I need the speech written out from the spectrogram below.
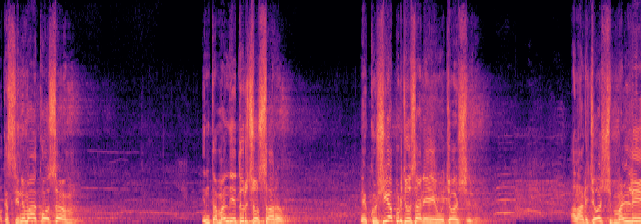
ఒక సినిమా కోసం ఇంతమంది ఎదురు చూస్తారు. నేను ఖుషి అప్పుడు చూశాను ఈ జోష్. అలాంటి జోష్ మళ్ళీ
